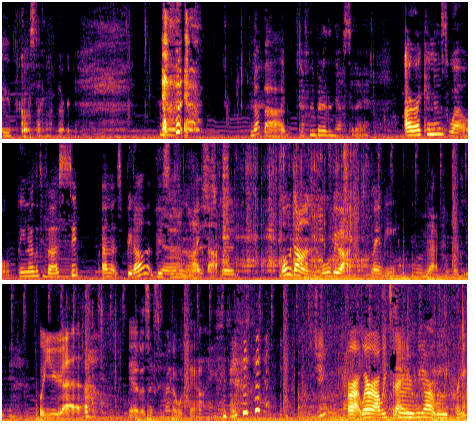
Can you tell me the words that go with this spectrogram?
it got stuck in my throat. Not bad. Definitely better than yesterday. I reckon as well. You know the first sip and it's bitter? This isn't like this that. Is good. Well done. We'll be back, maybe. We'll be back for Becky. For you, yeah. Yeah, that's actually my little tail. Alright, where are we today? So we are at Willie Creek,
